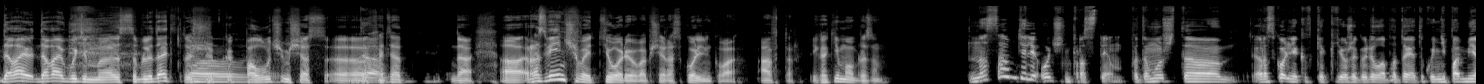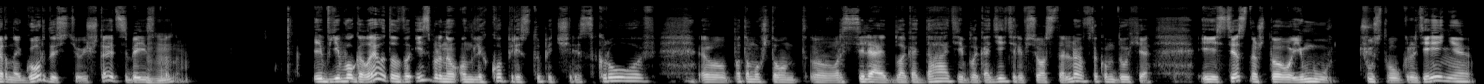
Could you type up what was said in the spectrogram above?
давай, давай будем э, соблюдать, то есть как получим сейчас. Э, хотя, да. А, развенчивает теорию вообще Раскольникова автор. И каким образом? На самом деле очень простым, потому что Раскольников, как я уже говорил, обладает такой непомерной гордостью и считает себя избранным. И в его голове вот этот избранный, он легко переступит через кровь, э, потому что он э, расселяет благодати, благодетели, все остальное в таком духе. И естественно, что ему чувство укрытения,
